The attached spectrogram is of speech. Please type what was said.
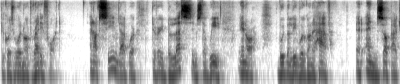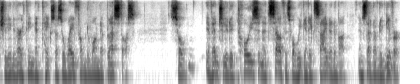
because we're not ready for it. And I've seen that where the very blessings that we, in our, we believe we're going to have it ends up actually the very thing that takes us away from the one that blessed us. So eventually, the toys in itself is what we get excited about instead of the giver.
